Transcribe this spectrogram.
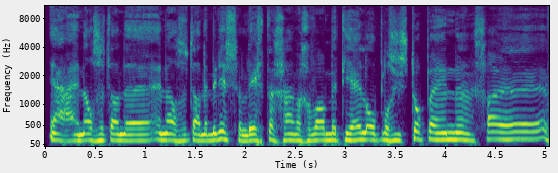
Ja, en als, het aan de, en als het aan de minister ligt, dan gaan we gewoon met die hele oplossing stoppen en eh, eh,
